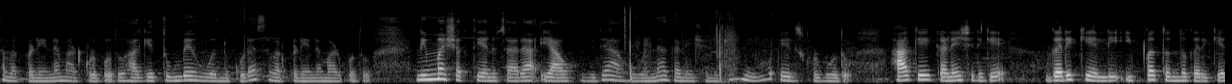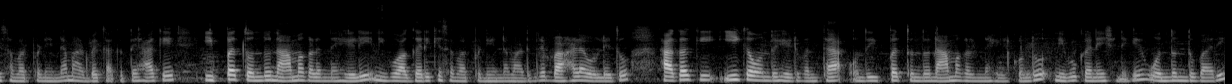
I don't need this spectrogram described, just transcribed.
ಸಮರ್ಪಣೆಯನ್ನು ಮಾಡ್ಕೊಳ್ಬೋದು, ಹಾಗೆ ತುಂಬೆ ಹೂವನ್ನು ಕೂಡ ಸಮರ್ಪಣೆಯನ್ನು ಮಾಡ್ಬೋದು. ನಿಮ್ಮ ಶಕ್ತಿ ಅನುಸಾರ ಯಾವ ಹೂವಿದೆ ಆ ಹೂವನ್ನು ಗಣೇಶನಿಗೆ ನೀವು ಏರಿಸ್ಕೊಳ್ಬೋದು ಹಾಗೆ ಗಣೇಶನಿಗೆ ಗರಿಕೆಯಲ್ಲಿ ಇಪ್ಪತ್ತೊಂದು ಗರಿಕೆಯ ಸಮರ್ಪಣೆಯನ್ನು ಮಾಡಬೇಕಾಗುತ್ತೆ. ಹಾಗೆ ಇಪ್ಪತ್ತೊಂದು ನಾಮಗಳನ್ನು ಹೇಳಿ ನೀವು ಆ ಗರಿಕೆ ಸಮರ್ಪಣೆಯನ್ನು ಮಾಡಿದ್ರೆ ಬಹಳ ಒಳ್ಳೆಯದು ಹಾಗಾಗಿ ಈಗ ಒಂದು ಹೇಳುವಂಥ ಒಂದು ಇಪ್ಪತ್ತೊಂದು ನಾಮಗಳನ್ನು ಹೇಳಿಕೊಂಡು ನೀವು ಗಣೇಶನಿಗೆ ಒಂದೊಂದು ಬಾರಿ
